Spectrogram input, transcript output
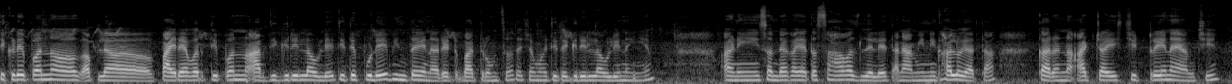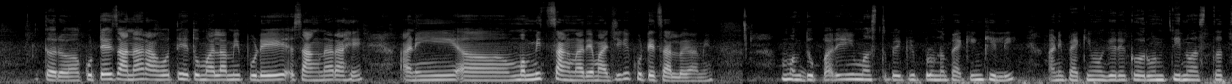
तिकडे पण आपल्या पायऱ्यावरती पण अर्धी ग्रिल लावली आहे. तिथे पुढे भिंत येणार आहे बाथरूमचं त्याच्यामुळे तिथे ग्रिल लावली नाही आहे आणि संध्याकाळी आता सहा वाजलेले आहेत आणि आम्ही निघालो आहे आता कारण आठ चाळीसची ट्रेन आहे आमची. तर कुठे जाणार आहोत हे तुम्हाला मी पुढे सांगणार आहे आणि मम्मीच सांगणार आहे माझी की कुठे चाललो आहे आम्ही. मग दुपारी मस्तपैकी पूर्ण पॅकिंग केली आणि पॅकिंग वगैरे करून तीन वाजताच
